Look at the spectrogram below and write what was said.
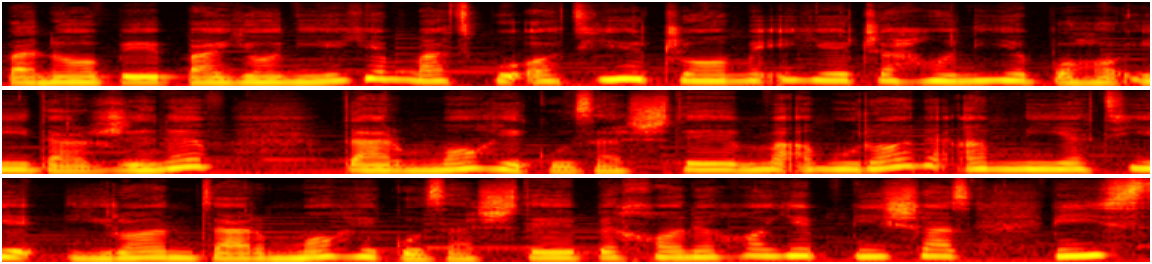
بنا به بیانیه مطبوعاتی جامعه جهانی باهایی در ژنو در ماه گذشته مأموران امنیتی ایران در ماه گذشته به خانه های بیش از 20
